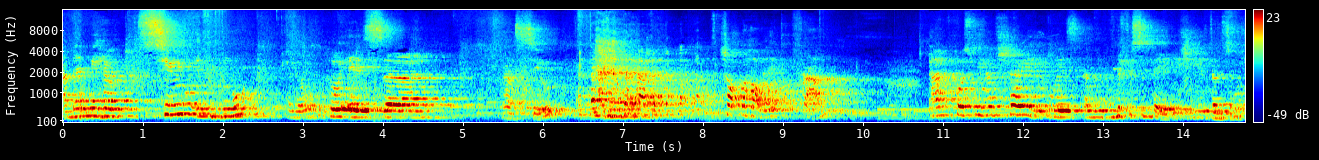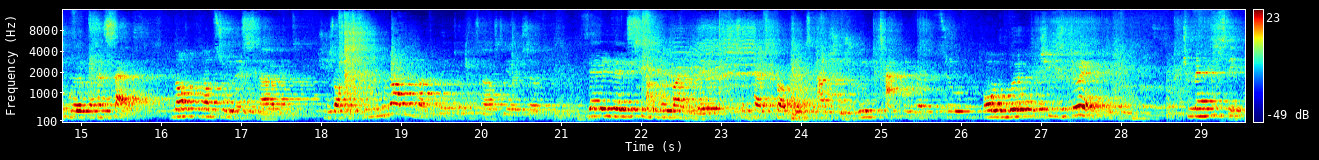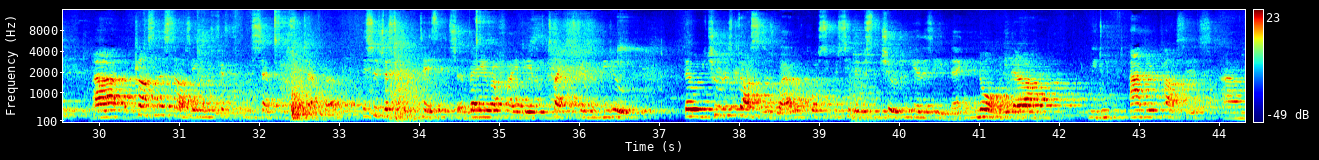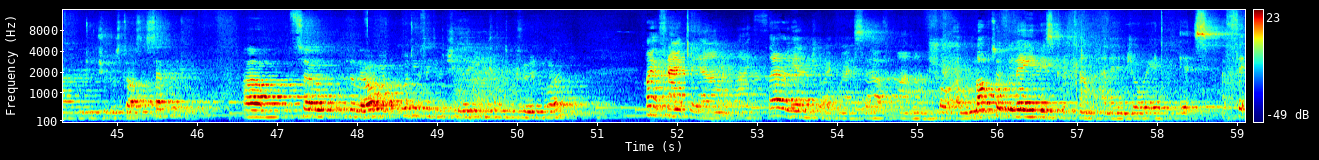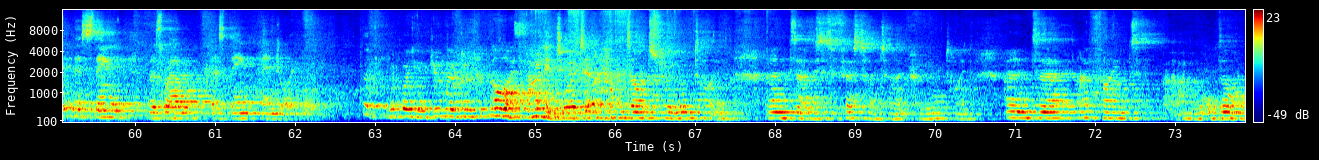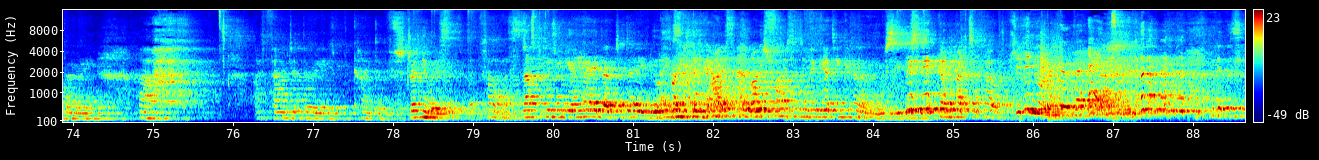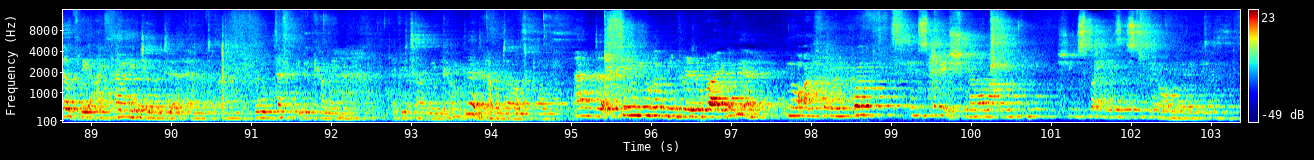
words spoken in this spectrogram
And then we have Sue in blue, hello, who is uh, uh, Sue. and then we have Chocoholic, Fran. And of course we have Sherry, who is a magnificent lady. She has done so much work herself, not, not through this now, but she's offered a lot, lot of over this last year so. Very, very single-minded. Health problems and she's really tackling them all the work that she's doing tremendously. Uh, are starting on the 5th and the 7th of September. This is just a, it's a very rough idea of the type of thing that we do. There will be children's classes as well. Of course, you can see there are some children here this evening. Normally there are, we do adult classes and we do children's classes separately. Um, so, there we are. What, do you think of Sheila? You coming to me for a little while? Quite frankly, I thoroughly enjoyed myself and I'm sure a lot of ladies could come and enjoy it. It's a fitness thing as well as being enjoyable. Good. What about you? Do you know, you Oh, I thoroughly enjoyed it. I haven't danced for a long time, and uh, this is the first time tonight for a long time. And uh, I find, um, although I'm very, uh, I found it very kind of strenuous first. That's because you get hair done today. You're afraid Exactly. that I, was- I was frightened of it getting curly, you see, this is going back to curls. She didn't her head. But it was lovely, I thoroughly enjoyed it, and um, we'll definitely be coming every time we come Good. and have a dance club. And uh, you haven't been for a little while, have you? No, I found it quite inspirational and um, she inspires us to get on with it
